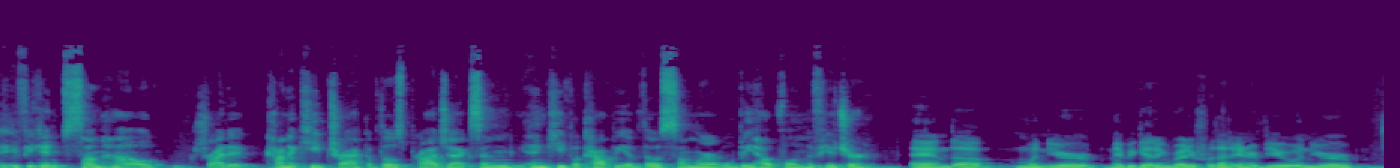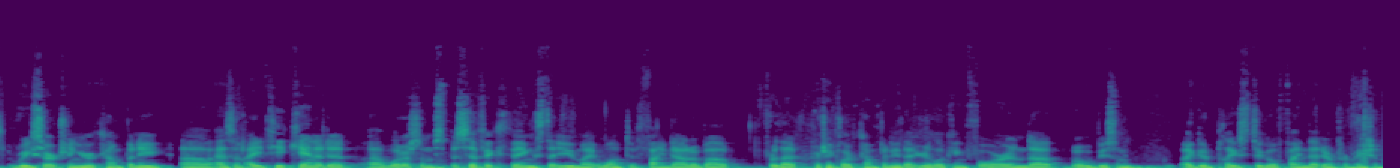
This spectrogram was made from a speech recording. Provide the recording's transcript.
if you can somehow try to kind of keep track of those projects and, and keep a copy of those somewhere, it will be helpful in the future. And uh, when you're maybe getting ready for that interview and you're researching your company uh, as an IT candidate, uh, what are some specific things that you might want to find out about for that particular company that you're looking for, and uh, what would be some a good place to go find that information?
